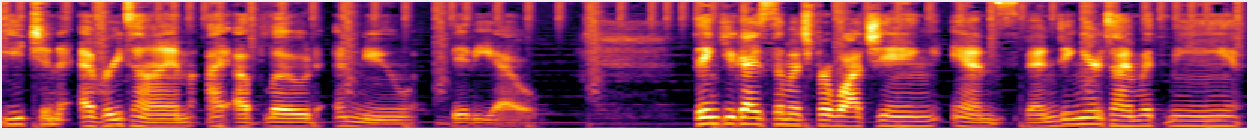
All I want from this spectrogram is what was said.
each and every time I upload a new video. Thank you guys so much for watching and spending your time with me.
